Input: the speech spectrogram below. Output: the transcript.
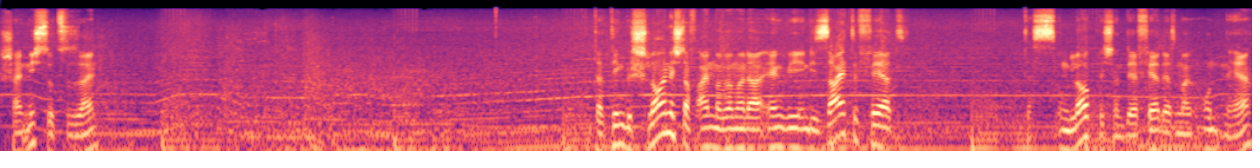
Scheint nicht so zu sein. Das Ding beschleunigt auf einmal, wenn man da irgendwie in die Seite fährt. Das ist unglaublich. Und der fährt erstmal unten her.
